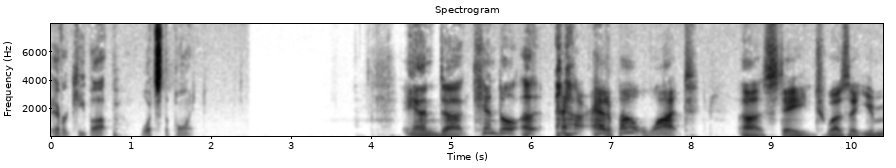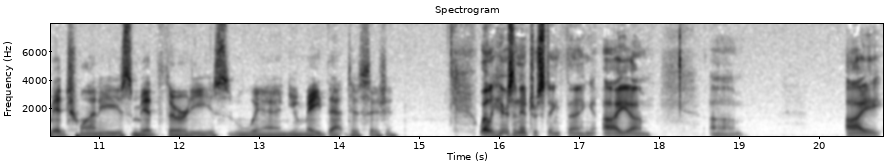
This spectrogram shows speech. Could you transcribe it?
ever keep up? What's the point? And uh, Kendall, uh, at about what uh, stage? Was it your mid 20s, mid 30s when you made that decision? Well, here's an interesting thing. I, um, um, I,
